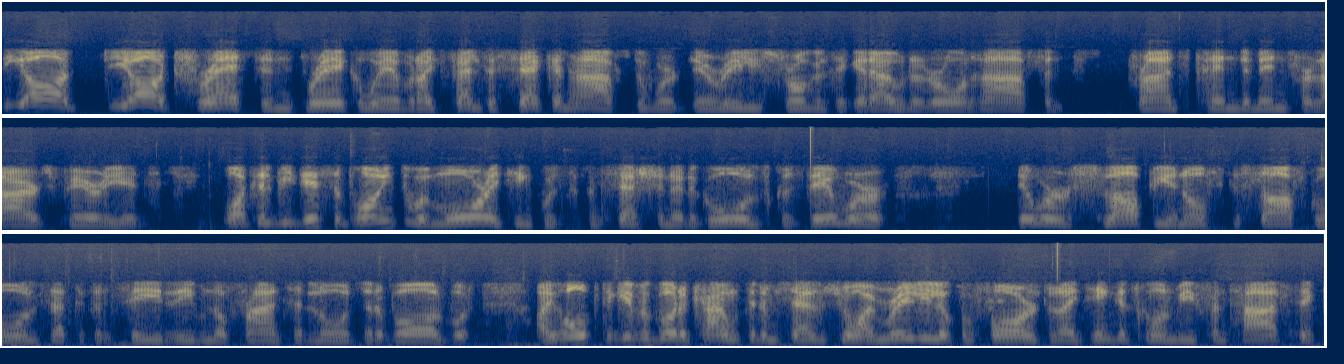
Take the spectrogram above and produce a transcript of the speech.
The odd, the odd threat and breakaway, but I felt the second half they were they really struggled to get out of their own half, and France penned them in for large periods. What they'll be disappointed with more, I think, was the concession of the goals because they were they were sloppy enough, the soft goals that they conceded, even though France had loads of the ball. But I hope to give a good account of themselves, Joe. I'm really looking forward to it. I think it's going to be fantastic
